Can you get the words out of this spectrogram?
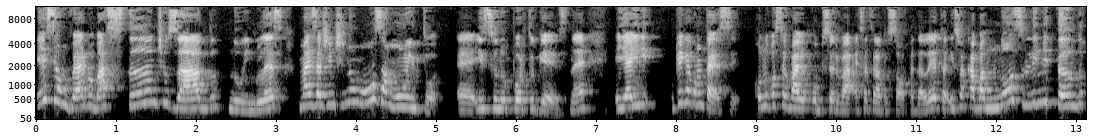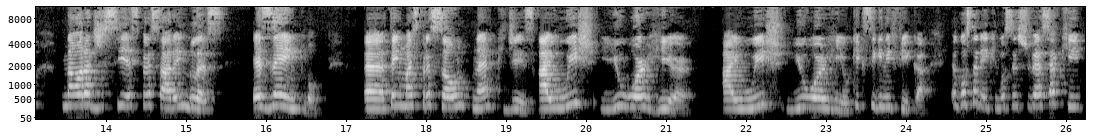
Esse é um verbo bastante usado no inglês, mas a gente não usa muito é, isso no português, né? E aí, o que, que acontece? Quando você vai observar essa tradução ao pé da letra, isso acaba nos limitando na hora de se expressar em inglês. Exemplo, é, tem uma expressão, né, que diz I wish you were here. I wish you were here. O que, que significa? Eu gostaria que você estivesse aqui.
